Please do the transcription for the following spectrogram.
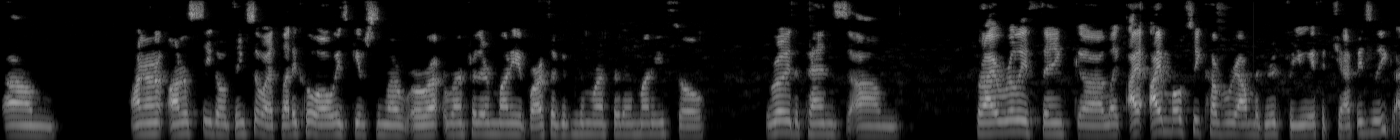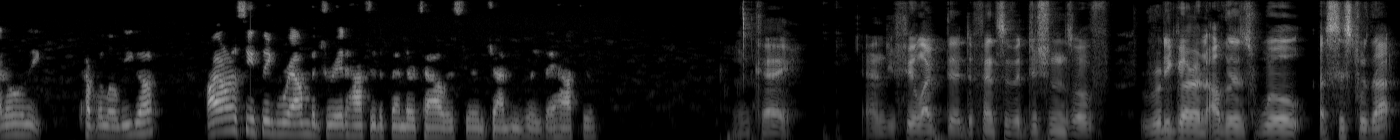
um, I honestly don't think so. Atletico always gives them a, a run for their money. Barca gives them a run for their money. So it really depends. Um, but I really think, uh, like, I, I mostly cover Real Madrid for UEFA Champions League. I don't really cover La Liga. I honestly think Real Madrid have to defend their title this year in Champions League. They have to. Okay. And you feel like the defensive additions of Rudiger and others will assist with that?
